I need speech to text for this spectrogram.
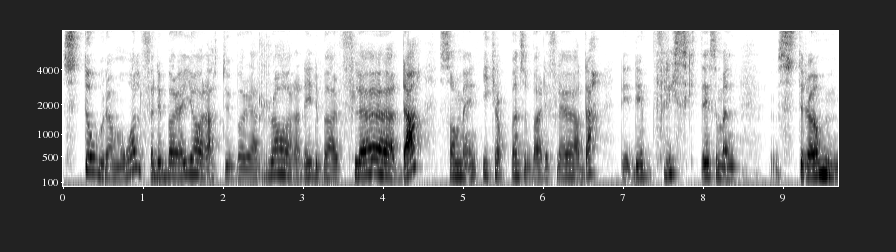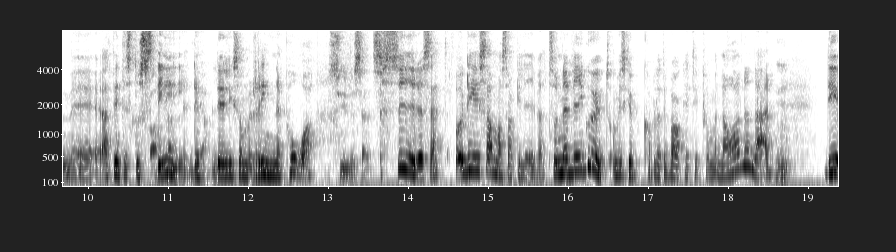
Stora mål, för det börjar göra att du börjar röra dig. Det börjar flöda. Som en, I kroppen så börjar det flöda. Det, det är friskt. Det är som en ström. eh, Att det inte står still. Det, det liksom rinner på Syresätts. syresätt. Och det är samma sak i livet. Så när vi går ut, om vi ska koppla tillbaka till promenaden där. Det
